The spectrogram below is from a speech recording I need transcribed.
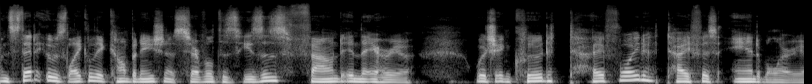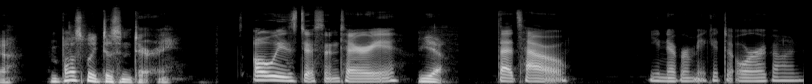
Instead, it was likely a combination of several diseases found in the area, which include typhoid, typhus, and malaria, and possibly dysentery. It's always dysentery. Yeah, That's how you never make it to Oregon.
